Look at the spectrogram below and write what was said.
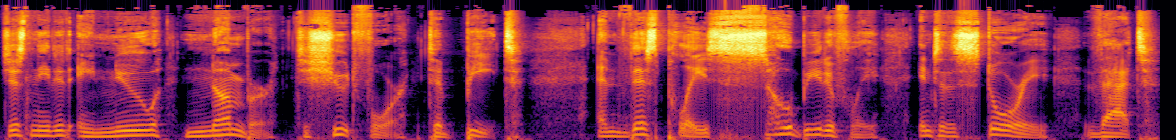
just needed a new number to shoot for, to beat. And this plays so beautifully into the story that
